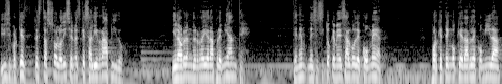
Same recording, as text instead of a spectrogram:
Y dice, ¿por qué tú estás solo? Dice, no es que salir rápido. Y la orden del rey era premiante. Necesito que me des algo de comer. Porque tengo que darle comida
